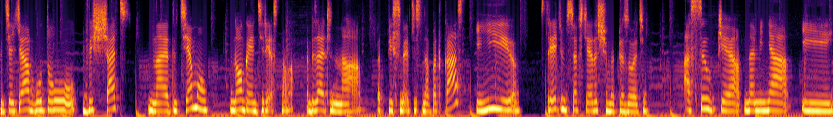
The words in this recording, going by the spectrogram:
где я буду вещать на эту тему много интересного. Обязательно подписывайтесь на подкаст и встретимся в следующем эпизоде. А ссылки на меня и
